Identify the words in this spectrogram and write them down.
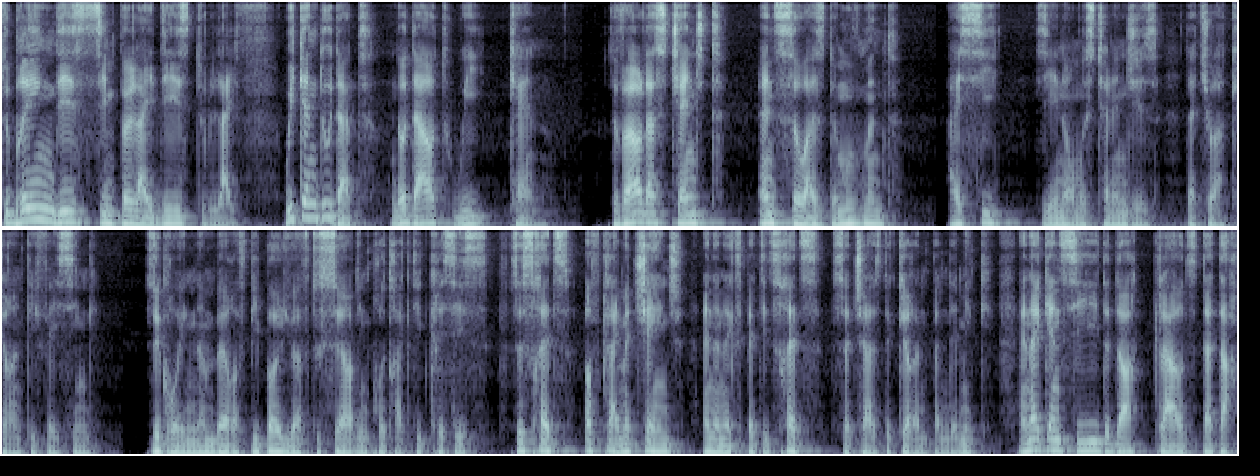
to bring these simple ideas to life. We can do that, no doubt we can. The world has changed, and so has the movement. I see the enormous challenges that you are currently facing. The growing number of people you have to serve in protracted crisis, the threats of climate change and unexpected threats such as the current pandemic. And I can see the dark clouds that are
